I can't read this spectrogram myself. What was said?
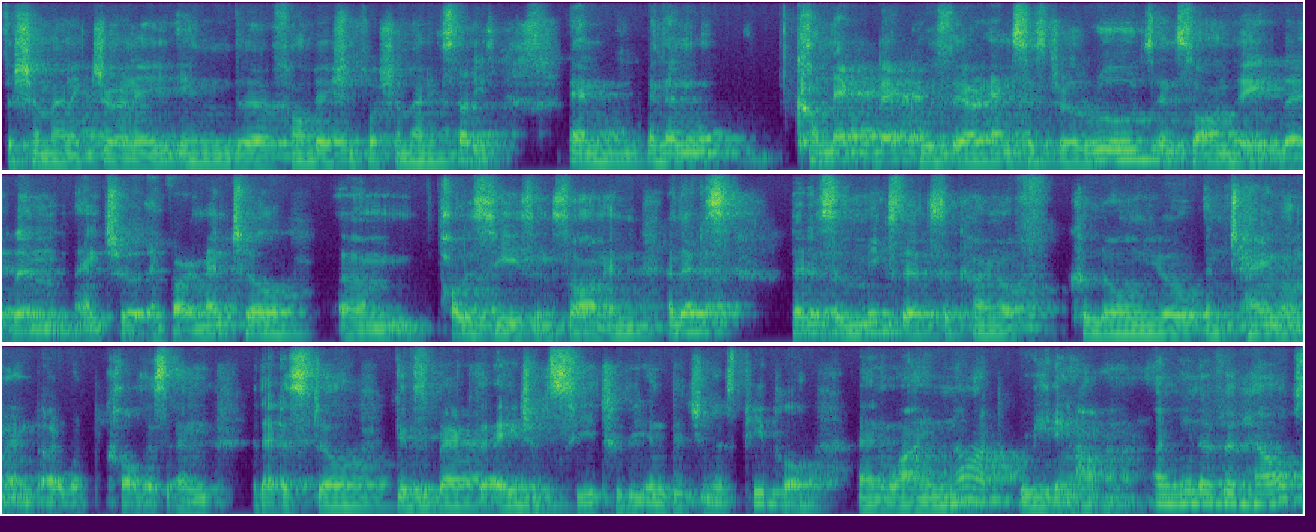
the shamanic journey in the foundation for shamanic studies. And and then connect back with their ancestral roots and so on. They, they then enter environmental um, policies and so on, and and that is that is a mix that's a kind of colonial entanglement, I would call this, and that is still gives back the agency to the indigenous people. And why not reading Harner? I mean, if it helps,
